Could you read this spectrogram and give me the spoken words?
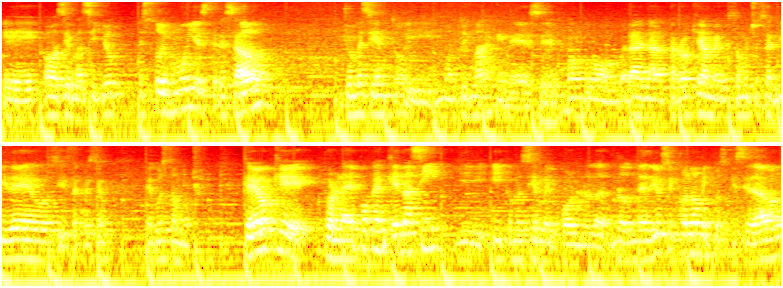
Eh, ¿Cómo se llama? Si yo estoy muy estresado, yo me siento y monto imágenes, eh, pongo, ¿verdad? En la parroquia me gusta mucho hacer videos y esta cuestión me gusta mucho. Creo que por la época en que nací y, y como llama, por lo- los medios económicos que se daban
